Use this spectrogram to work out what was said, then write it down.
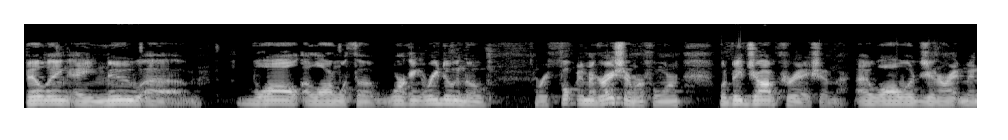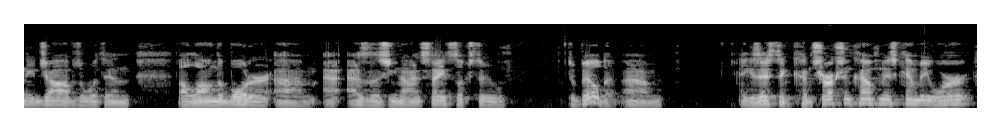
building a new um, wall along with the working, redoing the reform, immigration reform would be job creation. A wall would generate many jobs within along the border um, as this United States looks to to build it. Um, existing construction companies can be worked,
